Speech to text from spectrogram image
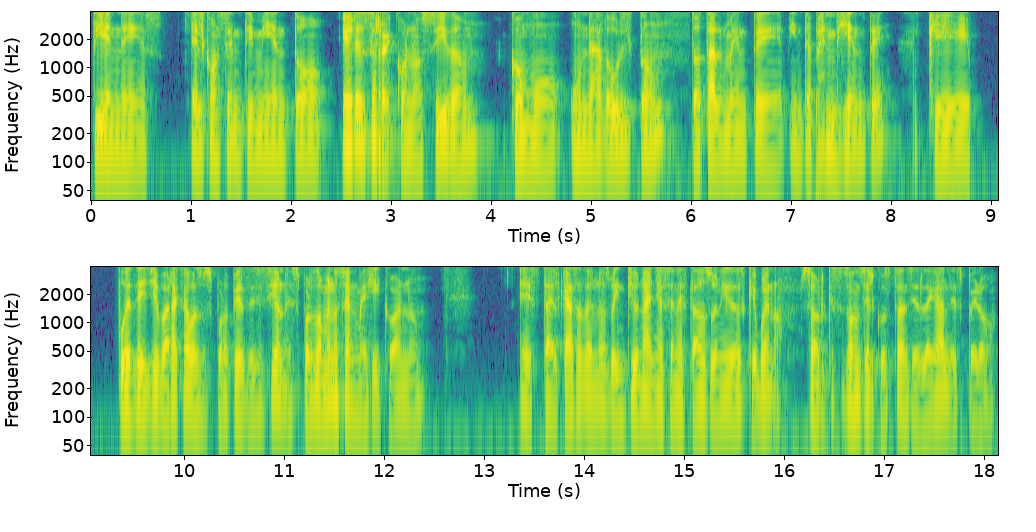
tienes el consentimiento, eres reconocido como un adulto totalmente independiente, que puede llevar a cabo sus propias decisiones, por lo menos en México, ¿no? Está el caso de los 21 años en Estados Unidos, que bueno, son, son circunstancias legales, pero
